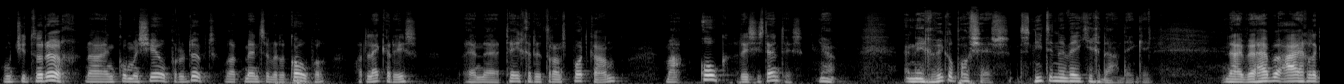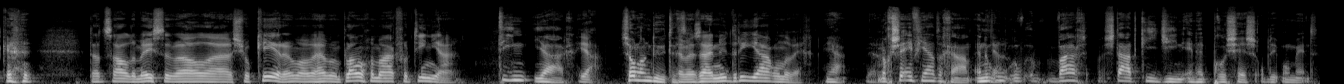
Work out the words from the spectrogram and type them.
moet je terug naar een commercieel product wat mensen willen kopen, wat lekker is en eh, tegen de transport kan, maar ook resistent is. Ja. Een ingewikkeld proces. Het is niet in een weekje gedaan, denk ik. Nee, we hebben eigenlijk, dat zal de meesten wel eh, chockeren, maar we hebben een plan gemaakt voor tien jaar. Tien jaar. Ja, Zo lang duurt en het. we zijn nu drie jaar onderweg. Ja. Ja. Nog zeven jaar te gaan. En hoe, Ja. hoe- waar staat Keygene in het proces op dit moment?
